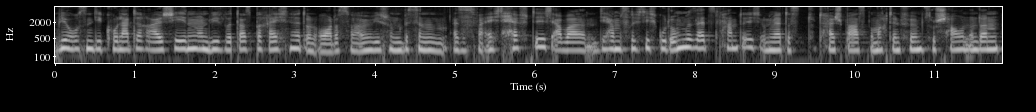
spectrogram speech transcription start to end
wie hoch sind die Kollateralschäden und wie wird das berechnet? Und oh, das war irgendwie schon ein bisschen, also es war echt heftig, aber die haben es richtig gut umgesetzt, fand ich. Und mir hat das total Spaß gemacht, den Film zu schauen. Und dann,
